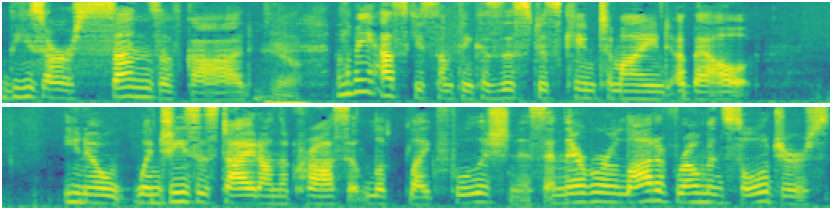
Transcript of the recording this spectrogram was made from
these are sons of God. Yeah. But let me ask you something because this just came to mind about you know, when Jesus died on the cross, it looked like foolishness. And there were a lot of Roman soldiers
